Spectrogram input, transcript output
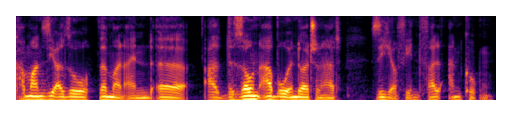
Kann man sie also, wenn man ein äh, The Zone-Abo in Deutschland hat, sich auf jeden Fall angucken.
